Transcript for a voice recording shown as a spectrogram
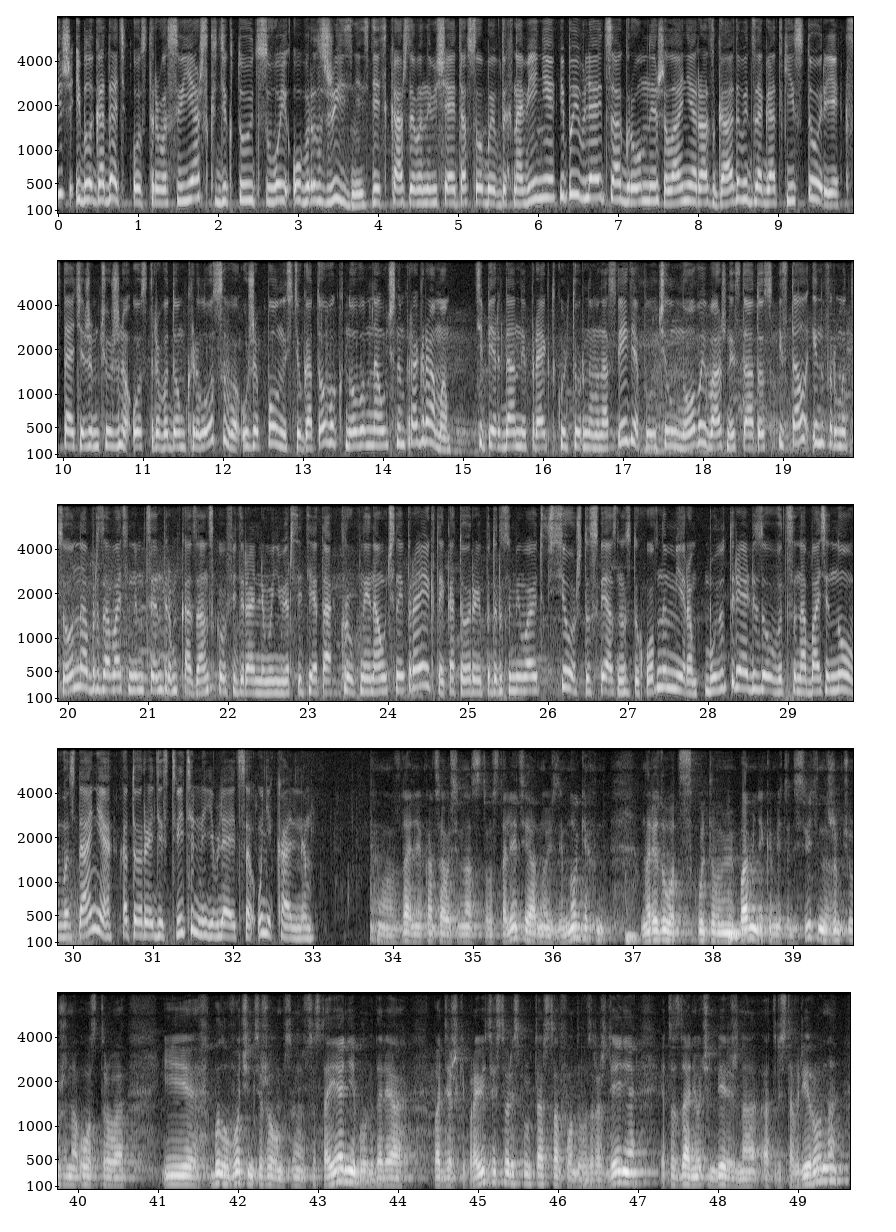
Тишь и благодать острова Свияжск диктуют свой образ жизни. Здесь каждого навещает особое вдохновение и появляется огромное желание разгадывать загадки истории. Кстати, жемчужина острова Дом Крылосова уже полностью готова к новым научным программам. Теперь данный проект культурного наследия получил новый важный статус и стал информационно-образовательным центром Казанского федерального университета. Крупные научные проекты, которые подразумевают все, что связано с духовным миром, будут реализовываться на базе нового нового здания, которое действительно является уникальным. Здание конца 18 столетия, одно из немногих. Наряду вот с культовыми памятниками, это действительно жемчужина острова. И было в очень тяжелом состоянии, благодаря поддержке правительства Республики Татарстан, Фонда Возрождения. Это здание очень бережно отреставрировано.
